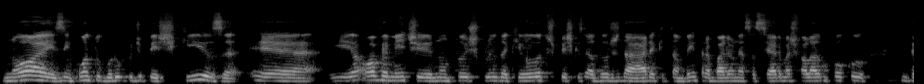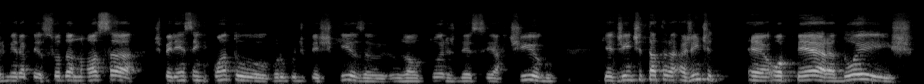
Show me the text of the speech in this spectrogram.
nós, enquanto grupo de pesquisa, é, e obviamente não estou excluindo aqui outros pesquisadores da área que também trabalham nessa série, mas falar um pouco em primeira pessoa da nossa experiência enquanto grupo de pesquisa, os, os autores desse artigo, que a gente, tá, a gente é, opera dois,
